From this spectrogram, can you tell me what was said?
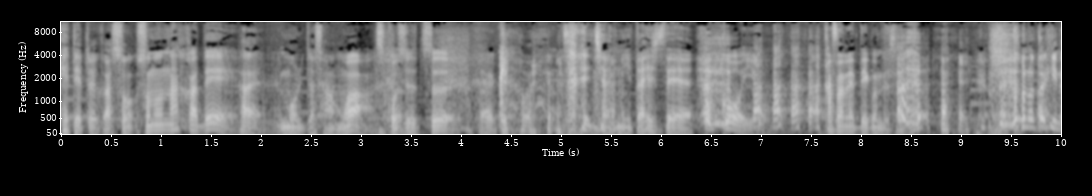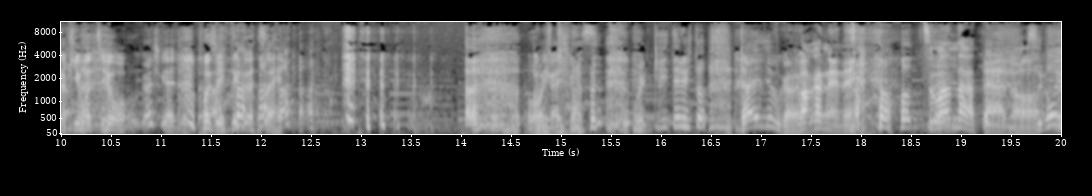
経てというかそその中ではい。森田さんは少しずつなんか俺サイちゃんに対して好意を重ねていくんですよね。この時の気持ちおを教えてください。お願いします。た俺聞いてる人大丈夫かな分かんないね。つまんなかったらあのすごい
